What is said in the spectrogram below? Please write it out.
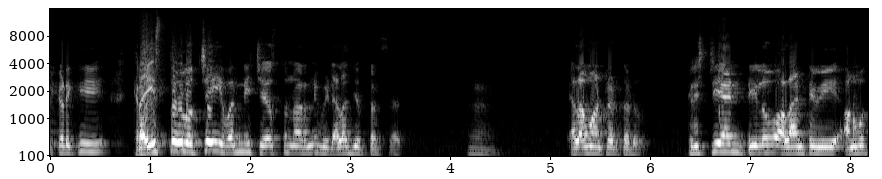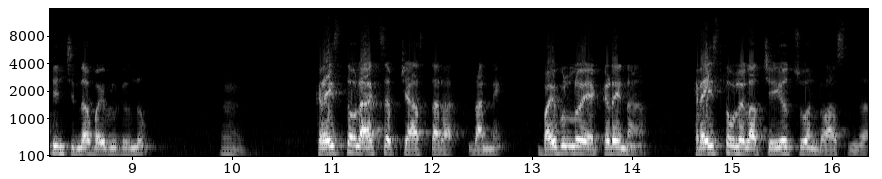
ఇక్కడికి క్రైస్తవులు వచ్చే ఇవన్నీ చేస్తున్నారని వీడు ఎలా చెప్తాడు సార్? ఉమ్, ఎలా మాట్లాడతాడు? క్రిస్టియానిటీలో అలాంటివి అనుమతించిందా బైబిల్ గ్రంథం? క్రైస్తవులు యాక్సెప్ట్ చేస్తారా దాన్ని? బైబిల్లో ఎక్కడైనా క్రైస్తవులు ఇలా చేయొచ్చు అని రాస్తుందా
